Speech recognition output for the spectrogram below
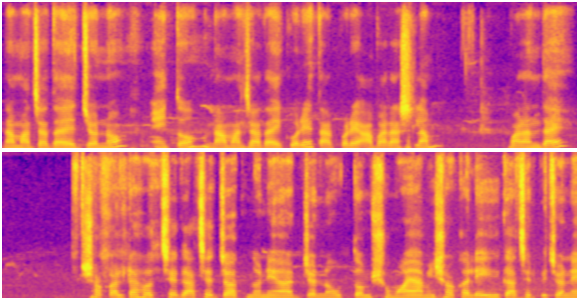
নামাজ আদায়ের জন্য। এই তো, নামাজ আদায় করে তারপরে আবার আসলাম বারান্দায়। সকালটা হচ্ছে গাছের যত্ন নেওয়ার জন্য। উত্তম সময়, আমি সকালেই গাছের পিছনে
